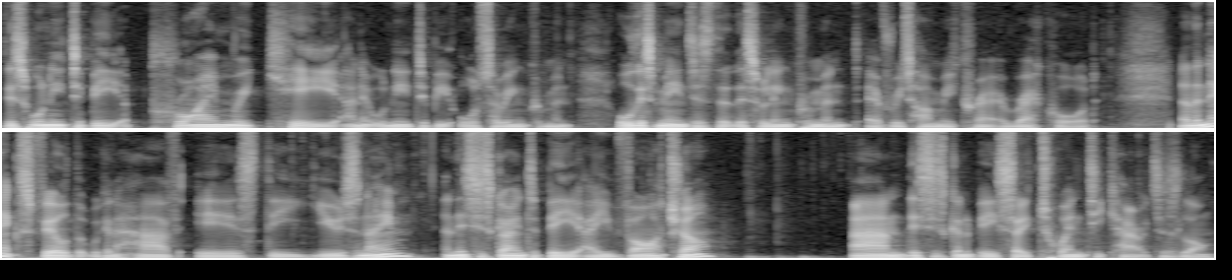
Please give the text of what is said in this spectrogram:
This will need to be a primary key and it will need to be auto increment. All this means is that this will increment every time we create a record. Now the next field that we're going to have is the username and this is going to be a varchar and this is going to be say 20 characters long.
